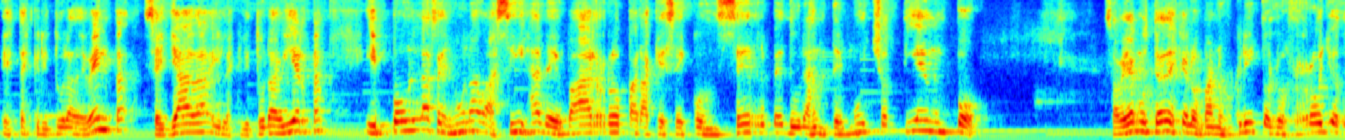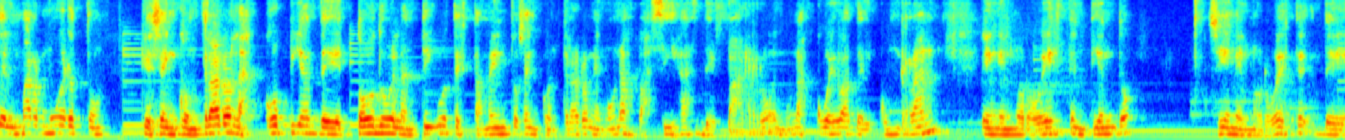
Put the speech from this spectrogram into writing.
esta escritura de venta, sellada y la escritura abierta, y ponlas en una vasija de barro para que se conserve durante mucho tiempo ¿Sabían ustedes que los manuscritos, los rollos del Mar Muerto, que se encontraron, las copias de todo el Antiguo Testamento, se encontraron en unas vasijas de barro, en unas cuevas del Qumran, en el noroeste, entiendo, sí, en el noroeste de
